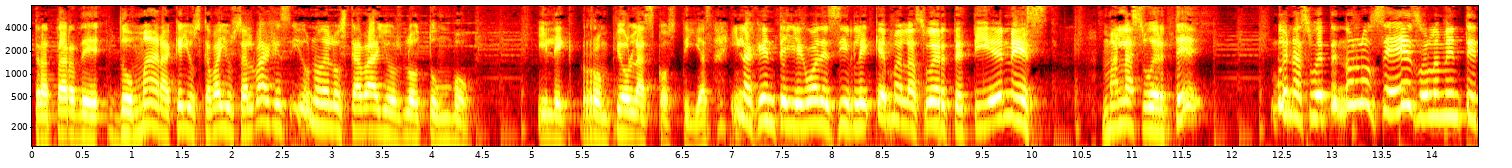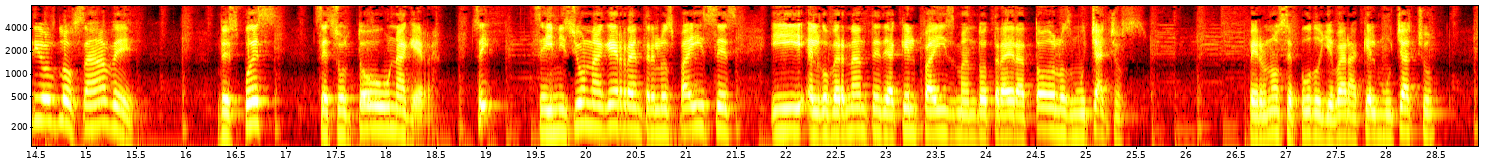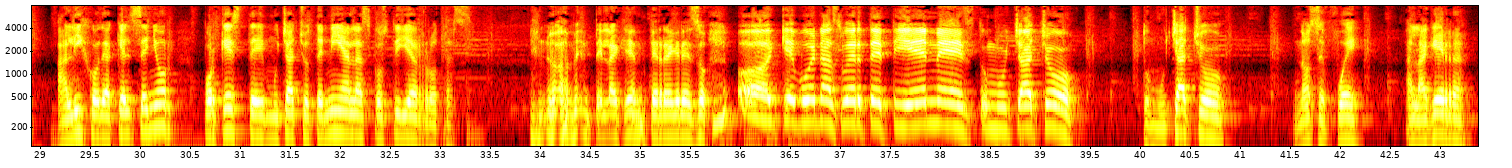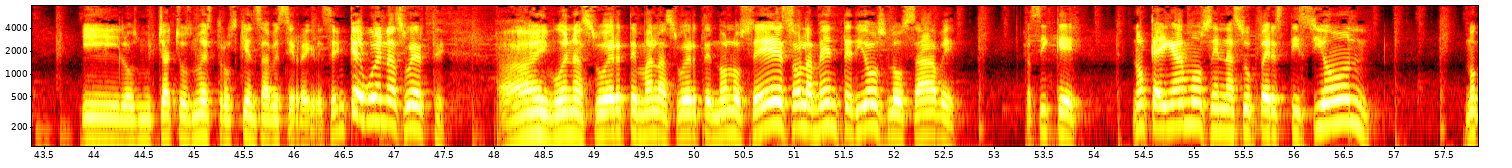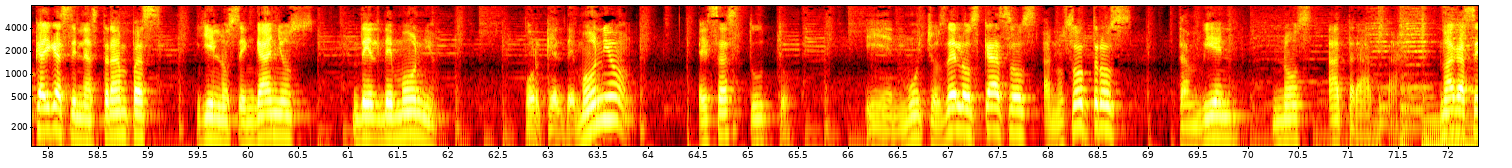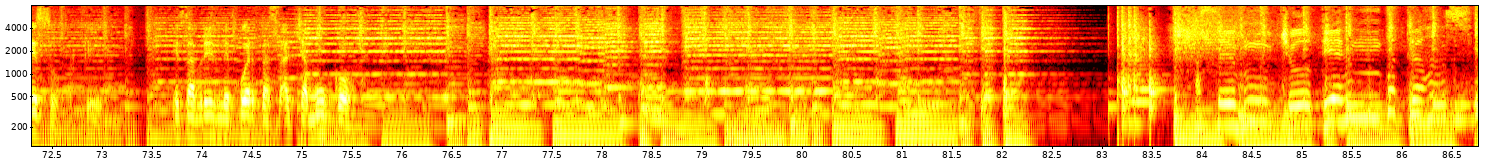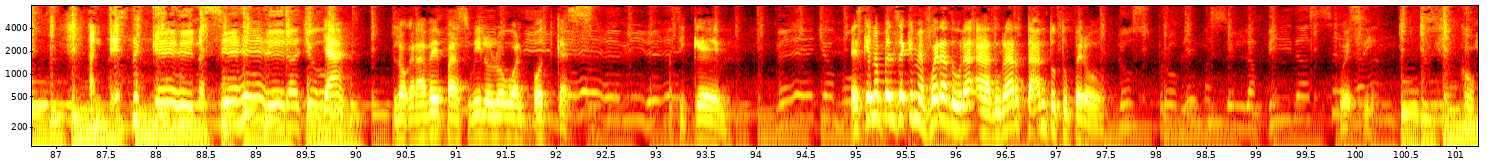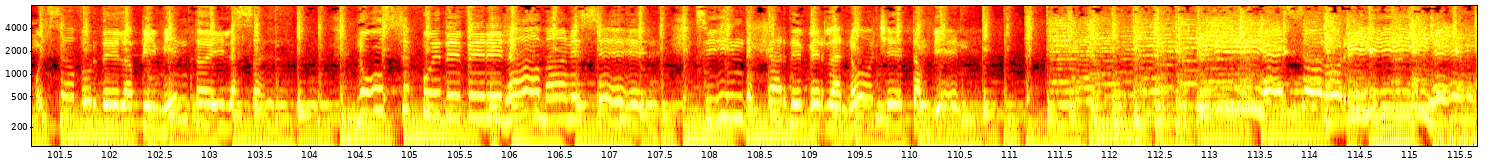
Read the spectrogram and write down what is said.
tratar de domar a aquellos caballos salvajes y uno de los caballos lo tumbó. y le rompió las costillas. Y la gente llegó a decirle, qué mala suerte tienes. ¿Mala suerte? Buena suerte, no lo sé, solamente Dios lo sabe. Después se soltó una guerra. Sí, se inició una guerra entre los países y el gobernante de aquel país mandó traer a todos los muchachos. Pero no se pudo llevar a aquel muchacho, al hijo de aquel señor, porque este muchacho tenía las costillas rotas. Y nuevamente la gente regresó. ¡Ay, qué buena suerte tienes, tu muchacho! Tu muchacho no se fue a la guerra. Y los muchachos nuestros, quién sabe si regresen. ¡Qué buena suerte! Ay, buena suerte, mala suerte, no lo sé, solamente Dios lo sabe. Así que no caigamos en la superstición, no caigas en las trampas y en los engaños del demonio. Porque el demonio es astuto. Y en muchos de los casos a nosotros también nos atrapa. No hagas eso porque es abrirle puertas al chamuco. Hace mucho tiempo atrás, antes de que naciera yo. Ya, lo grabé para subirlo luego al podcast. Así que... Es que no pensé que me fuera a, a durar tanto tú, pero... Pues sí. Como el sabor de la pimienta y la sal. No se puede ver el amanecer sin dejar de ver la noche también. Ríe, solo ríe.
